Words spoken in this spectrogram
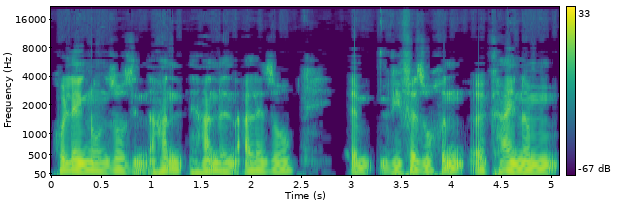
Kollegen und so sind handeln alle so. Ähm, wir versuchen äh, keinem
